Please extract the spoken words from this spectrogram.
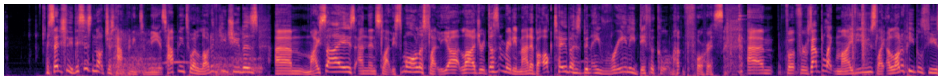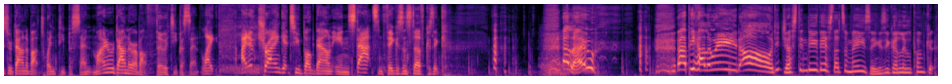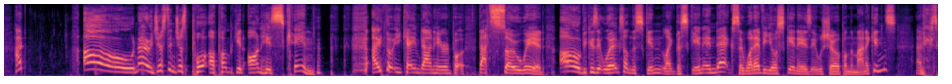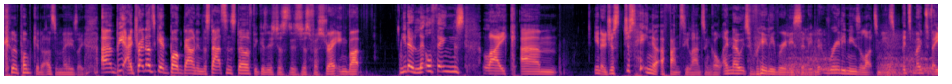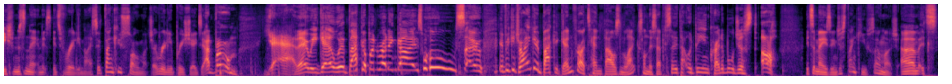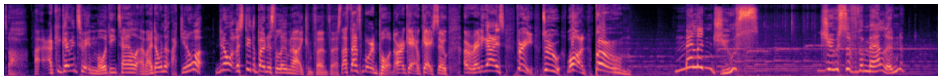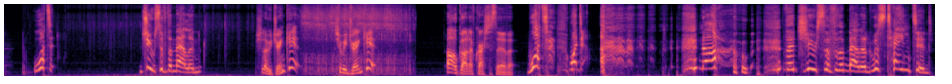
essentially this is not just happening to me it's happening to a lot of youtubers um, my size and then slightly smaller slightly larger it doesn't really matter but october has been a really difficult month for us um, for, for example like my views like a lot of people's views are down about 20% mine are down to about 30% like i don't try and get too bogged down in stats and figures and stuff because it hello Happy Halloween! Oh, did Justin do this? That's amazing. Has he got a little pumpkin? How, Oh, no, Justin just put a pumpkin on his skin. I thought he came down here and put. That's so weird. Oh, because it works on the skin, like the skin index. So whatever your skin is, it will show up on the mannequins. And he's got a pumpkin. That's amazing. Um, but yeah, I try not to get bogged down in the stats and stuff because it's just it's just frustrating. But you know, little things like um, you know, just just hitting a, a, fancy lantern goal. I know it's really, really silly, but it really means a lot to me. It's, it's motivation, isn't it? And it's it's really nice. So thank you so much. I really appreciate it. And boom! Yeah, there we go. We're back up and running, guys. Woohoo! So if we could try and go back again for our 10,000 likes on this episode, that would be incredible. Just, oh, it's amazing. Just thank you so much. Um, it's oh, I, I could go into it in more detail. Um, I don't know. Do you know what? You know what? Let's do the bonus Illuminati confirm first. That's that's more important. Okay, okay. So, are ready, guys? Three, two, one, boom! Melon juice? Juice of the melon? What? Juice of the melon? Shall we drink it? Shall we drink it? Oh god, I've crashed the server. What? What? no! The juice of the melon was tainted!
